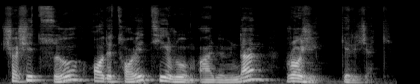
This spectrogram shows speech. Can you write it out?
Shashitsu Auditory Tea Room albümünden Roji gelecek.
